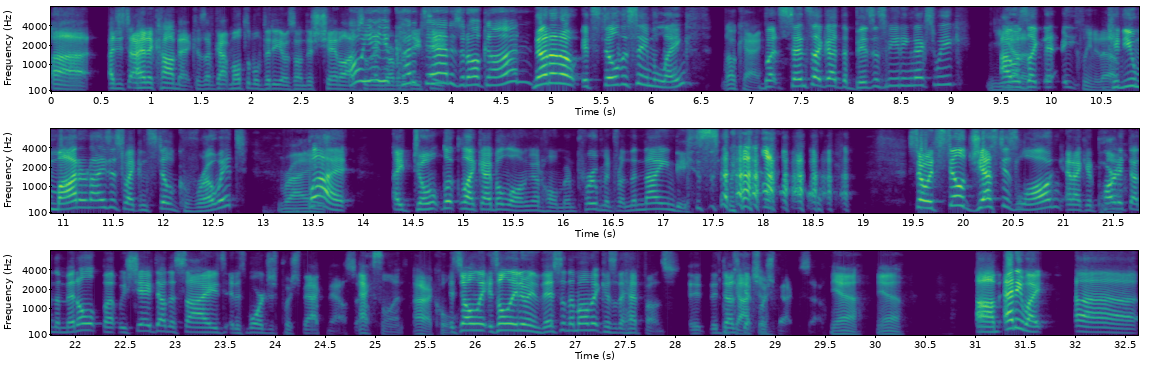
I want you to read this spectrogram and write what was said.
uh i just i had a comment because i've got multiple videos on this channel oh yeah, you cut it down. Is it all gone? no no no it's still the same length Okay. but since i got the business meeting next week i was like "Eh, eh, clean it up. can you modernize it so i can still grow it right. but i don't look like i belong on home improvement from the 90s so it's still just as long and i could part Yeah. it down the middle but we shaved down the sides and it's more just pushed back now so Excellent. All right. Cool. it's only it's only doing this at the moment because of the headphones it, it does Gotcha. get pushed back so yeah. Yeah. Um. Anyway, uh,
